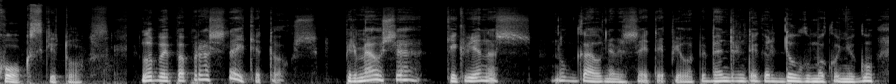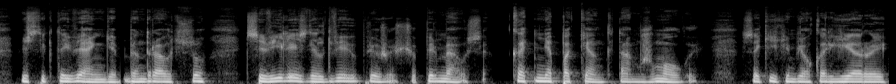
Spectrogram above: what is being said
Koks kitoks? Labai paprastai kitoks. Pirmiausia, kiekvienas nu gal ne visai taip jau apibendrintai, kad dauguma kunigų vis tik tai vengia bendrauti su civiliais dėl dviejų priežasčių. Pirmiausia, kad nepakenk tam žmogui. Sakykime, jo karjerai,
